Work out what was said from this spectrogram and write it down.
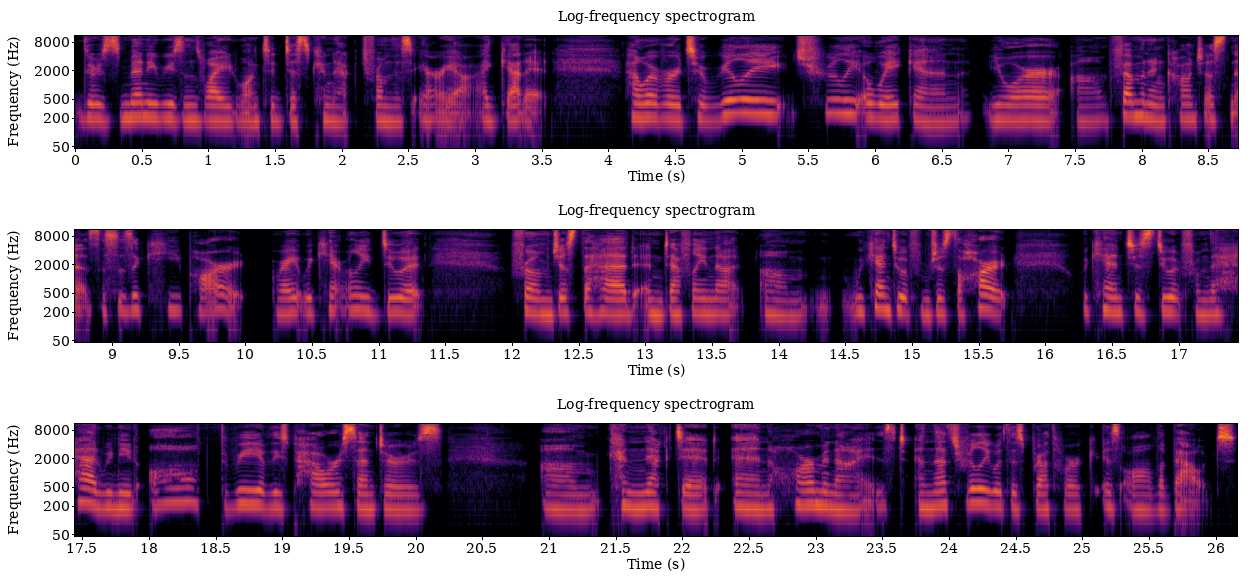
there's many reasons why you'd want to disconnect from this area. I get it. However, to really truly awaken your um, feminine consciousness, this is a key part, right? We can't really do it from just the head and definitely not, um, we can't do it from just the heart. We can't just do it from the head. We need all three of these power centers um, connected and harmonized. And that's really what this breath work is all about.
